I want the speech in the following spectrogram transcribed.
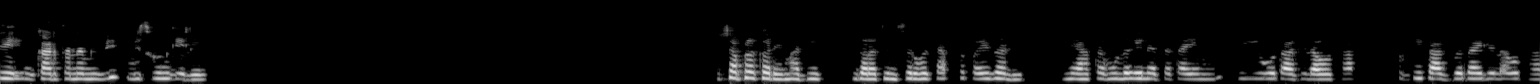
ते काढताना मी विसरून गेले. अशा प्रकारे माझी घरातील सर्व साफसफाई झाली आणि आता मुलं येण्याचा टाईम होत आलेला होता. अगदी तासभर राहिलेला होता.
